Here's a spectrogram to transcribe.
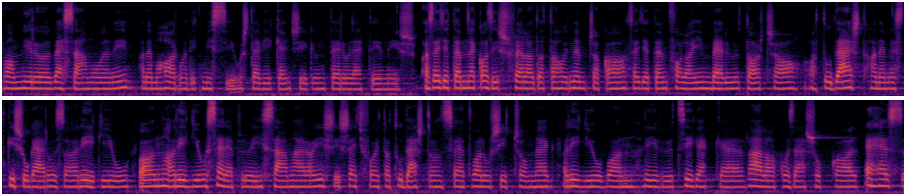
van miről beszámolni, hanem a harmadik missziós tevékenységünk területén is. Az egyetemnek az is feladata, hogy nem csak az egyetem falain belül tartsa a tudást, hanem ezt kisugározza a régióban, a régió szereplői számára is, és egyfajta tudástranszfert valósítson meg a régióban lévő cégekkel, vállalkozásokkal. Ehhez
